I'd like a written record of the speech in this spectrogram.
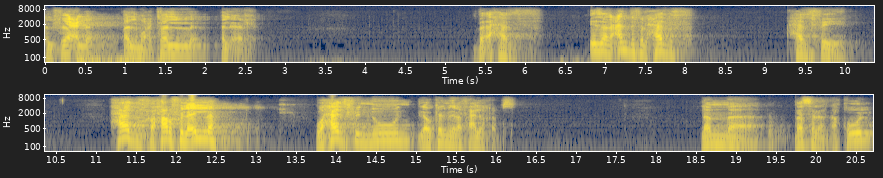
الفعل المعتل الآخر. بقى حذف. إذا عندي في الحذف حذفين. حذف حرف العلة وحذف النون لو كان من الأفعال الخمس. لما مثلا أقول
